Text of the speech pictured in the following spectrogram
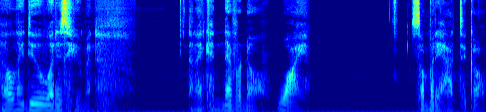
I only do what is human, and I can never know why somebody had to go.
